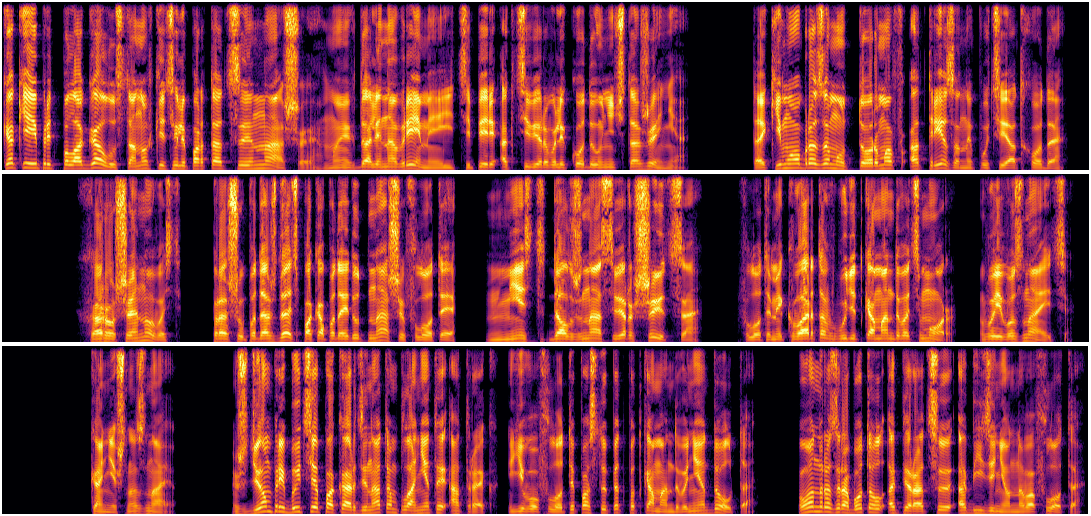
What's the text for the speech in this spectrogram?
Как я и предполагал, установки телепортации наши. Мы их дали на время и теперь активировали коды уничтожения. Таким образом, у Тормов отрезаны пути отхода. Хорошая новость. Прошу подождать, пока подойдут наши флоты. Месть должна свершиться. Флотами квартов будет командовать Мор. Вы его знаете? Конечно, знаю. Ждем прибытия по координатам планеты Атрек. Его флоты поступят под командование Долта. Он разработал операцию Объединенного флота.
